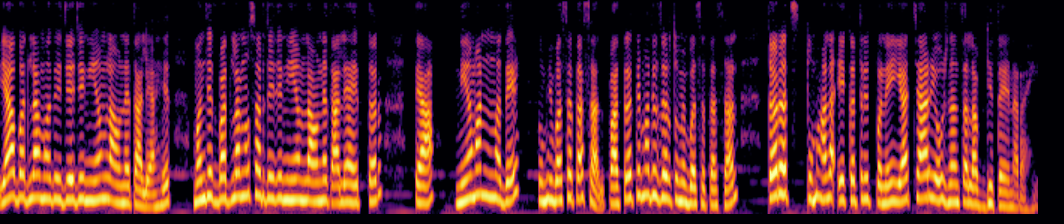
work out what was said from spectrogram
या बदलामध्ये जे जे नियम लावण्यात आले आहेत म्हणजेच बदलानुसार जे जे नियम लावण्यात आले आहेत तर त्या नियमांमध्ये तुम्ही बसत असाल पात्रतेमध्ये जर तुम्ही बसत असाल तरच तुम्हाला एकत्रितपणे या चार योजनांचा लाभ घेता येणार आहे.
